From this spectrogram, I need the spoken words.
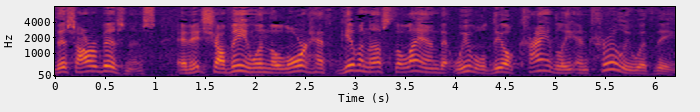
this our business. And it shall be, when the Lord hath given us the land, that we will deal kindly and truly with thee.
